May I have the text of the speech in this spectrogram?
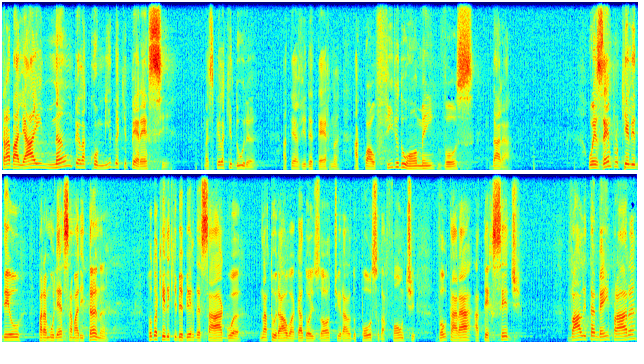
trabalhai não pela comida que perece, mas pela que dura até a vida eterna, a qual o Filho do Homem vos dará. O exemplo que ele deu para a mulher samaritana, todo aquele que beber dessa água natural, H2O, tirada do poço, da fonte, voltará a ter sede. Vale também para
